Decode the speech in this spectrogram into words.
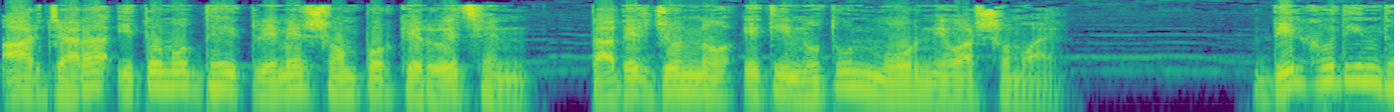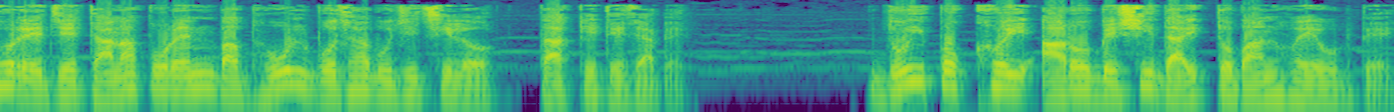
আর যারা ইতোমধ্যেই প্রেমের সম্পর্কে রয়েছেন, তাদের জন্য এটি নতুন মোড় নেওয়ার সময়। দীর্ঘদিন ধরে যে টানাপোড়েন বা ভুল বোঝাবুঝি ছিল, তা কেটে যাবে। দুই পক্ষই আরও বেশি দায়িত্ববান হয়ে উঠবে।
